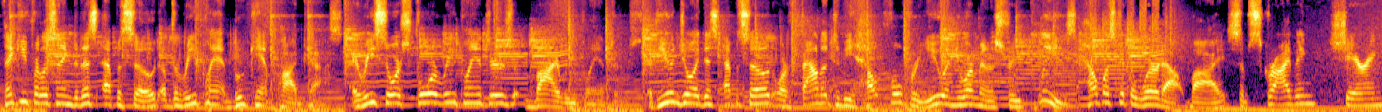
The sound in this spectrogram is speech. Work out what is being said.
Thank you for listening to this episode of the Replant Bootcamp Podcast, a resource for replanters by replanters. If you enjoyed this episode or found it to be helpful for you and your ministry, please help us get the word out by subscribing, sharing,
